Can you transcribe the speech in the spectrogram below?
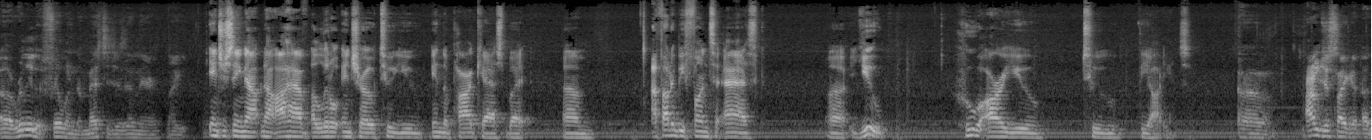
Uh, really the feeling, the messages in there, like Interesting. Now now I have a little intro to you in the podcast, but um, I thought it'd be fun to ask uh, you, who are you to the audience? uh, I'm just like a, a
